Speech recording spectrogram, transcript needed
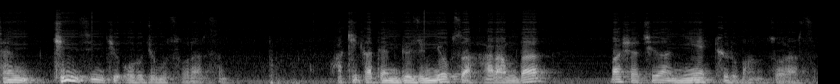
Sen kimsin ki orucumu sorarsın? Hakikaten gözün yoksa haramda, baş açığa niye türban sorarsın?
